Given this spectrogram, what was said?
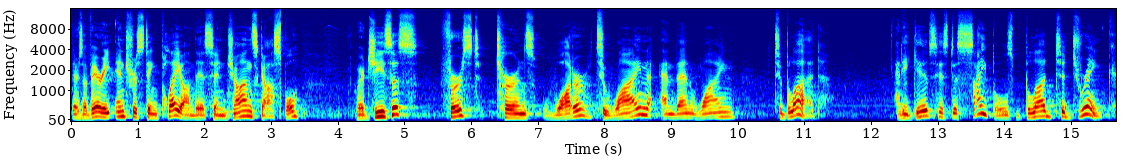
There's a very interesting play on this in John's Gospel, where Jesus first turns water to wine and then wine to blood. And he gives his disciples blood to drink,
